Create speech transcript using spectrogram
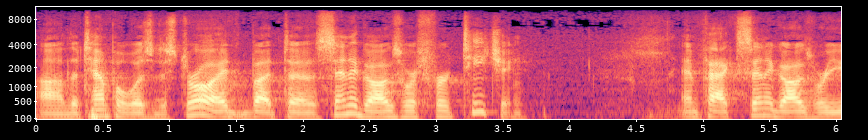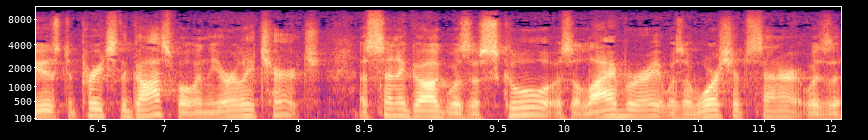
Uh, the temple was destroyed, but uh, synagogues were for teaching. In fact, synagogues were used to preach the gospel in the early church. A synagogue was a school, it was a library, it was a worship center, it was a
